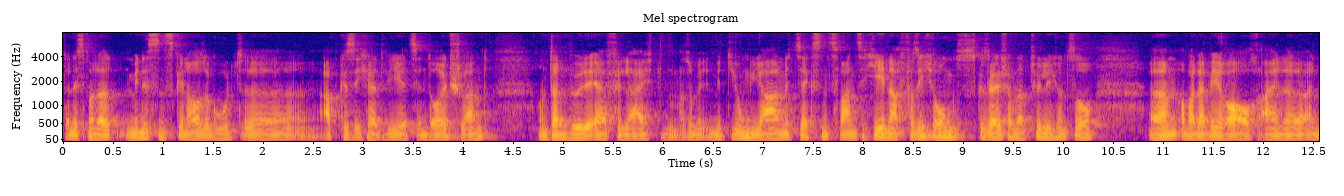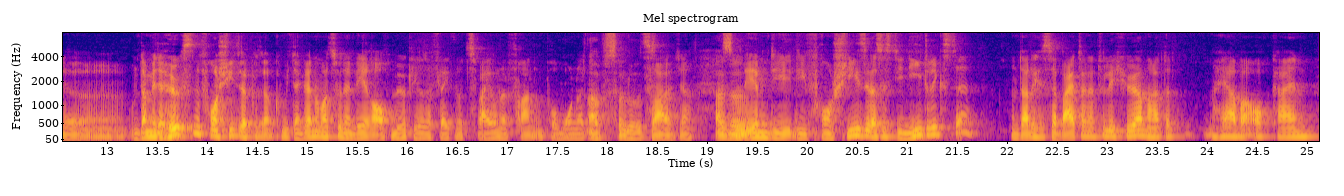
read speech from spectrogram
dann ist man da mindestens genauso gut äh, abgesichert wie jetzt in Deutschland. Und dann würde er vielleicht, also mit, mit jungen Jahren, mit 26, je nach Versicherungsgesellschaft natürlich und so, ähm, aber da wäre auch eine, eine, und dann mit der höchsten Franchise, da komme ich dann gleich nochmal zu, dann wäre auch möglich, dass er vielleicht nur 200 Franken pro Monat Absolut. zahlt. Ja. Also und eben die, die Franchise, das ist die niedrigste und dadurch ist der Beitrag natürlich höher. Man hat daher aber auch kein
